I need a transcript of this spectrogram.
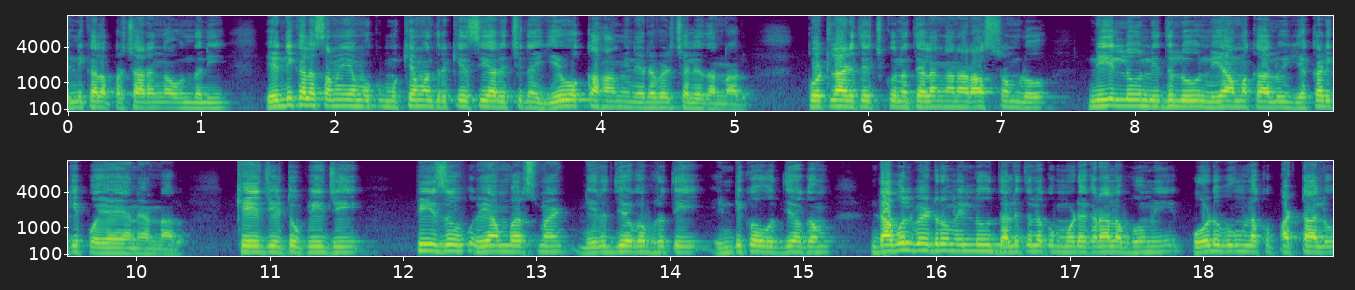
ఎన్నికల ప్రచారంగా ఉందని ఎన్నికల సమయం ముఖ్యమంత్రి కేసీఆర్ ఇచ్చిన ఏ ఒక్క హామీ నెరవేర్చలేదన్నారు. కొట్లాడి తెచ్చుకున్న తెలంగాణ రాష్ట్రంలో నీళ్ళు నిధులు నియామకాలు ఎక్కడికి పోయాయని అన్నారు. KG to PG fee reimbursement నిరుద్యోగ భృతి ఇంటికో ఉద్యోగం డబుల్ బెడ్రూమ్ ఇల్లు దళితులకు మూడెకరాల భూమి పోడు భూములకు పట్టాలు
